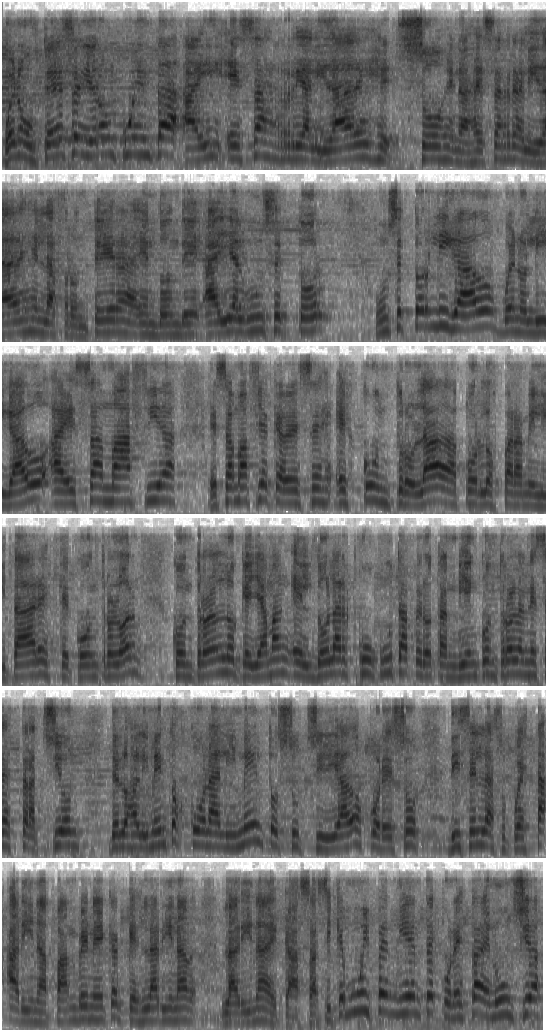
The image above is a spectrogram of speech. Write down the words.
Bueno, ustedes se dieron cuenta ahí esas realidades exógenas, esas realidades en la frontera, en donde hay algún sector un sector ligado, bueno, ligado a esa mafia, esa mafia que a veces es controlada por los paramilitares que controlan, controlan lo que llaman el dólar cúcuta, pero también controlan esa extracción de los alimentos con alimentos subsidiados, por eso dicen la supuesta harina pan veneca, que es la harina, la harina de casa. Así que muy pendientes con esta denuncia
